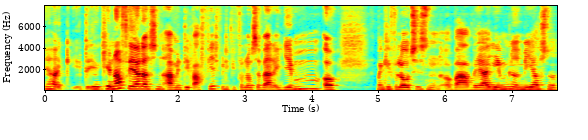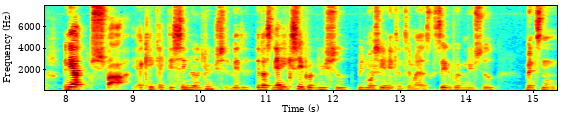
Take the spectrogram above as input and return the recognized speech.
Jeg, har, ikke- jeg kender flere, der er sådan, ah, men det er bare fedt, fordi vi får lov til at være derhjemme, og man kan få lov til sådan at bare være hjemme noget mere og sådan noget. Men jeg synes bare, jeg kan ikke rigtig se noget lys ved det. Eller sådan, jeg kan ikke se på den lyse side. Min mor Mm. siger hele tiden til mig, at jeg skal se det på den lyse side. Men sådan,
